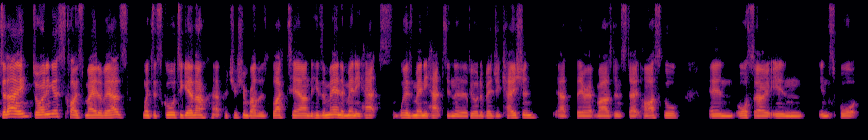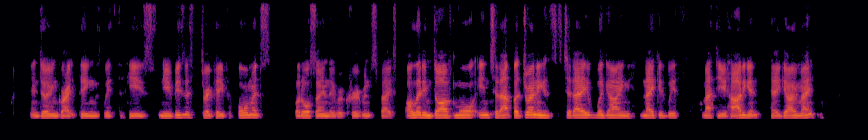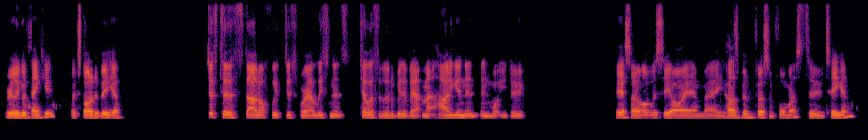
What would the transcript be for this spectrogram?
Today, joining us, close mate of ours, went to school together at Patrician Brothers Blacktown. He's a man of many hats, wears many hats in the field of education out there at Marsden State High School and also in, in sport and doing great things with his new business, 3P Performance, but also in the recruitment space. I'll let him dive more into that. But joining us today, we're going naked with Matthew Hardigan. How you going, mate? Really good, thank you. We're excited to be here. Just to start off with, just for our listeners, tell us a little bit about Matt Hardigan and, and what you do. Yeah, so obviously I am a husband first and foremost to Tegan.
